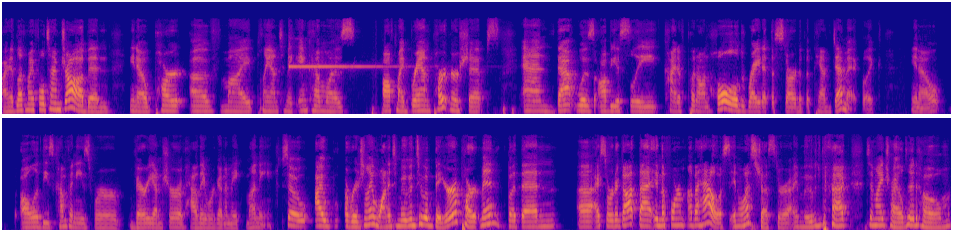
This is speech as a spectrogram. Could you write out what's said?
I had left my full time job, and you know, part of my plan to make income was off my brand partnerships and that was obviously kind of put on hold right at the start of the pandemic. Like you know all of these companies were very unsure of how they were going to make money so i originally wanted to move into a bigger apartment but then uh, I sort of got that in the form of a house in Westchester. I moved back to my childhood home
